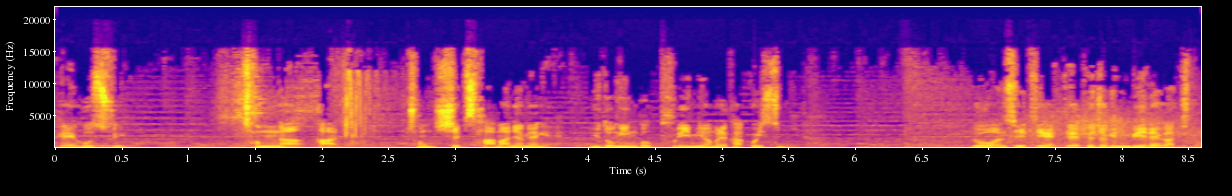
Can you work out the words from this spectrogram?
배후 수요, 청라 가정 총 14만여 명의 유동인구 프리미엄을 갖고 있습니다. 노원시티의 대표적인 미래 가치로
